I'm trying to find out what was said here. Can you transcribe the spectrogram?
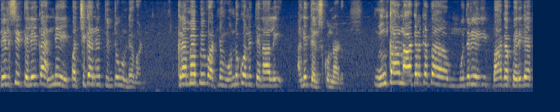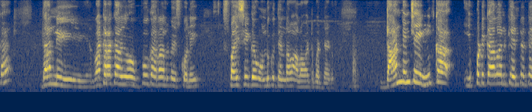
తెలిసి తెలియక అన్నీ పచ్చిగానే తింటూ ఉండేవాడు. క్రమేపీ వాటిని వండుకొని తినాలి అని తెలుసుకున్నాడు. ఇంకా నాగరికత ముదిరి బాగా పెరిగాక దాన్ని రకరకాల ఉప్పు కారాలు వేసుకొని స్పైసీగా వండుకు తినడం అలవాటు పడ్డాడు. దాని నుంచి ఇంకా ఇప్పటి కాలానికి ఏంటంటే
